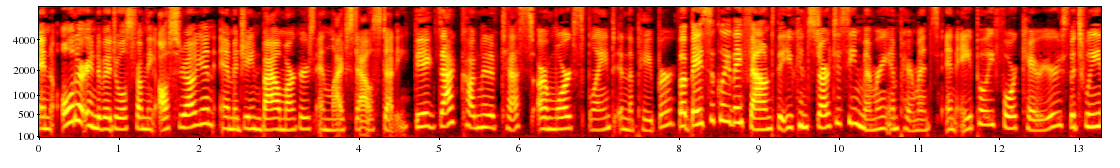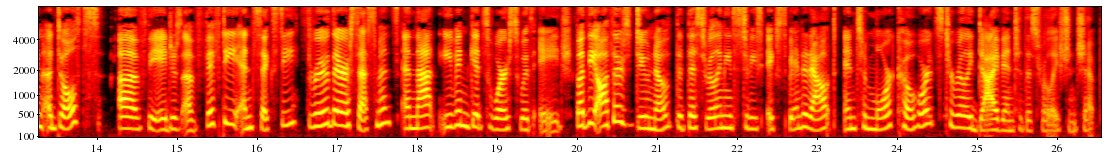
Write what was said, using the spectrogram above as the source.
and older individuals from the Australian Imaging Biomarkers and Lifestyle Study. The exact cognitive tests are more explained in the paper, but basically they found that you can start to see memory impairments in APOE4 carriers between adults of the ages of 50 and 60 through their assessments, and that even gets worse with age. But the authors do note that this really needs to be expanded out into more cohorts to really dive into this relationship.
